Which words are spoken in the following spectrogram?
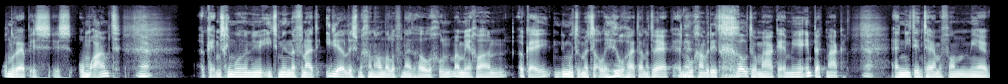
onderwerp is, is omarmd. Ja. Oké, misschien moeten we nu iets minder vanuit idealisme gaan handelen vanuit Heldergroen, maar meer gewoon, oké, nu moeten we met z'n allen heel hard aan het werk. En hoe gaan we dit groter maken en meer impact maken? Ja. En niet in termen van meer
